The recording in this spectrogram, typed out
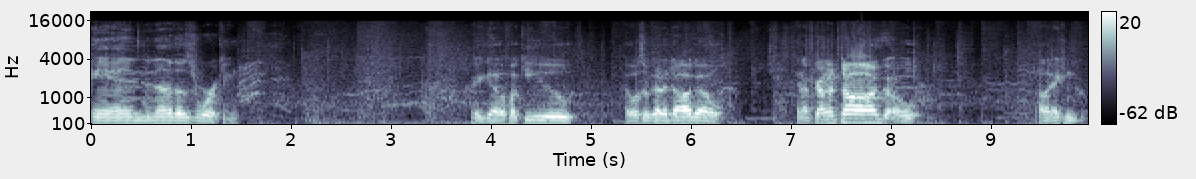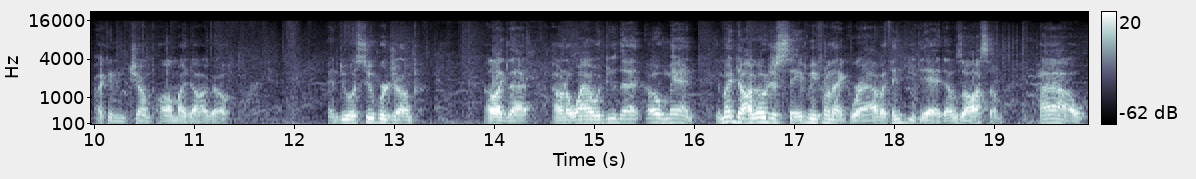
and none of those are working. There you go. Fuck you. I also got a doggo, and I've got a doggo. I can I can jump on my doggo, and do a super jump. I like that. I don't know why I would do that. Oh man, did my doggo just save me from that grab? I think he did. That was awesome. How?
